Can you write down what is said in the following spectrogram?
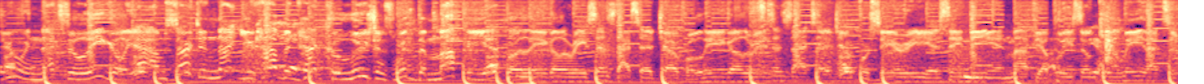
Doing that's illegal, yeah. I'm certain that you haven't had collusions with the mafia. For legal reasons, that's a joke. For legal reasons, that's a joke. For serious Indian mafia, please don't kill me, that's a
